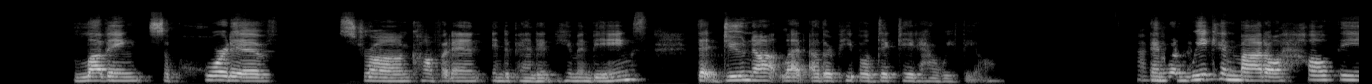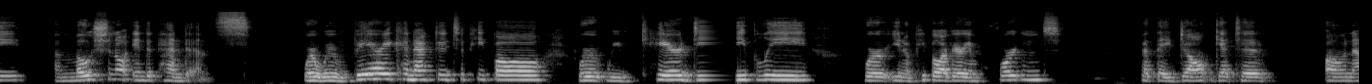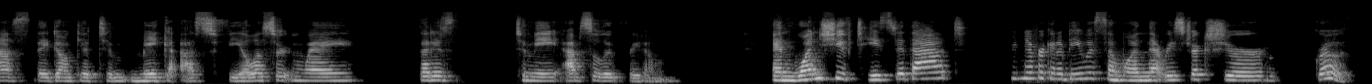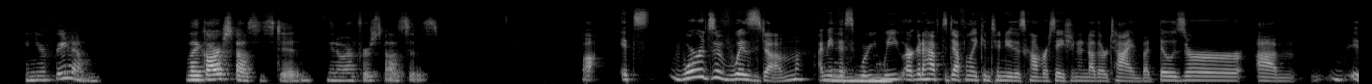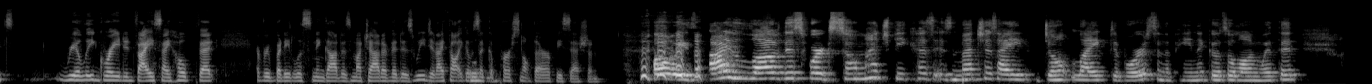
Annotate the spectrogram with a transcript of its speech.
loving, supportive, strong, confident, independent human beings that do not let other people dictate how we feel. And when we can model healthy emotional independence, where we're very connected to people, where we care deeply, where you know people are very important, but they don't get to own us, they don't get to make us feel a certain way. That is to me absolute freedom. And once you've tasted that, you're never going to be with someone that restricts your growth and your freedom, like our spouses did, you know, our first spouses. Well, it's words of wisdom. I mean, this we we mm. are going to have to definitely continue this conversation another time, but those are um it's really great advice. I hope that everybody listening got as much out of it as we did. I felt like it was like a mm. personal therapy session. Always. I love this work so much because as mm. much as I don't like divorce and the pain that goes along with it,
